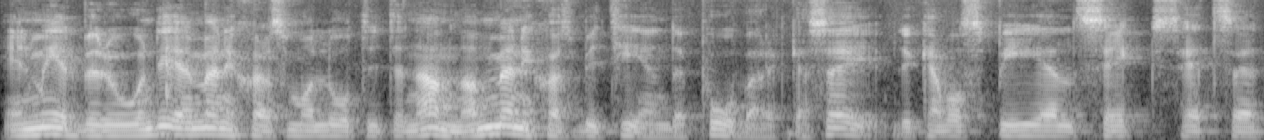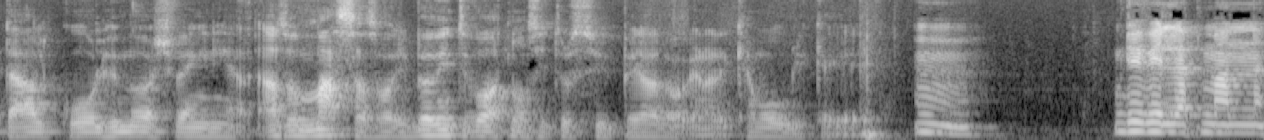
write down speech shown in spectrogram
en medberoende är en människa som har låtit en annan människas beteende påverka sig. Det kan vara spel, sex, hetsäta, alkohol, humörsvängningar. Alltså massa saker. Det behöver inte vara att någon sitter och super hela dagarna. Det kan vara olika grejer. Det är väl att man,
